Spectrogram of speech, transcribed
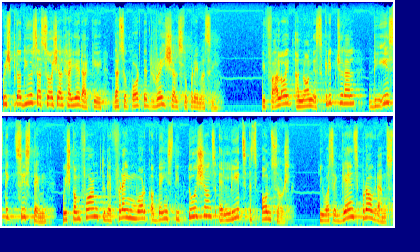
which produced a social hierarchy that supported racial supremacy. He followed a non scriptural, deistic system which conformed to the framework of the institution's elite sponsors he was against programs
